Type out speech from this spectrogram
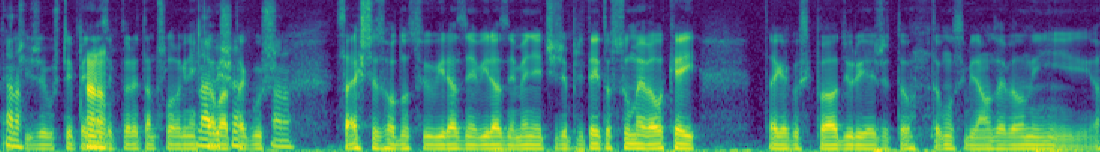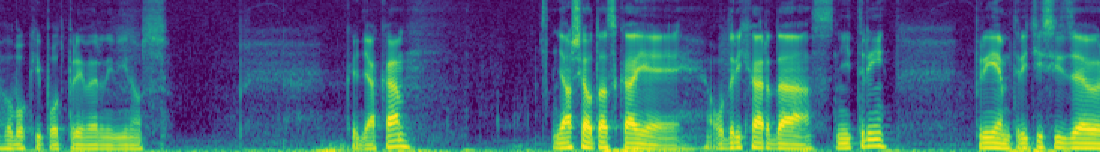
Ano. Čiže už tie peniaze, ano. ktoré tam človek necháva, Navyše. tak už ano. sa ešte zhodnocujú výrazne, výrazne menej. Čiže pri tejto sume veľkej tak ako si povedal Ďurie, že to, to musí byť naozaj veľmi hlboký podpriemerný výnos. Ok, ďaká. Ďalšia otázka je od Richarda z Nitry. Príjem 3000 eur,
